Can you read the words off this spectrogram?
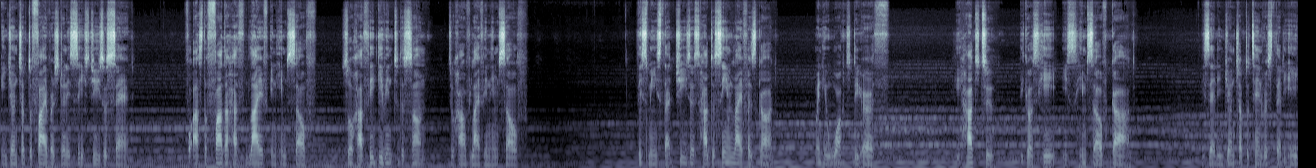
In John chapter 5, verse 26, Jesus said, For as the Father hath life in himself, so hath he given to the Son to have life in himself. This means that Jesus had the same life as God when he walked the earth. He had to because he is himself God. He said in John chapter 10, verse 38,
